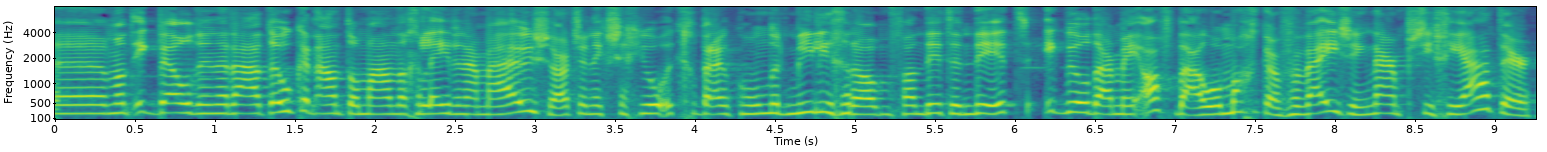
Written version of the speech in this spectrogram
Uh, want ik belde inderdaad ook een aantal maanden geleden naar mijn huisarts. En ik zeg, joh, ik gebruik 100 milligram van dit en dit. Ik wil daarmee afbouwen. Mag ik een verwijzing naar een psychiater?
